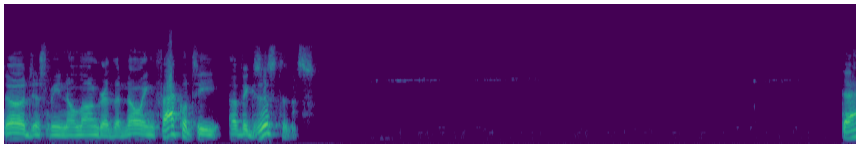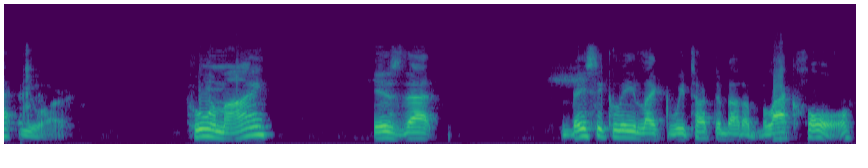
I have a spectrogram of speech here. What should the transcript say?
No, just mean no longer the knowing faculty of existence. That you are. Who am I? Is that basically like we talked about a black hole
